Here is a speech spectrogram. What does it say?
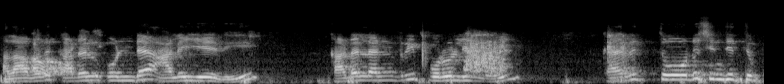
அதாவது கடல் கொண்ட அலையேது கடல் அன்றி பொருள் இல்லை கருத்தோடு சிந்தித்துப்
